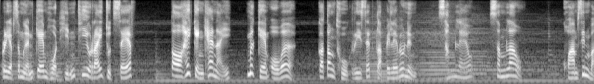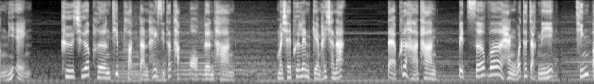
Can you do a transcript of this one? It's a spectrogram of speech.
เปรียบเสมือนเกมโหดหินที่ไร้จุดเซฟ ต่อให้เก่งแค่ไหน เมื่อเกมโอเวอร์ ก็ต้องถูกรีเซ็ตกลับไปเลเวลหนึ่งซ้ำแล้ว ซ้ำเล่า ความสิ้นหวังนี้เอง คือเชื้อเพลิงที่ผลักดันให้สิทธัตถะออกเดินทาง ไม่ใช่เพื่อเล่นเกมให้ชนะ แต่เพื่อหาทางปิดเซิร์ฟเวอร์แห่งวัฏจักรนี้ทิ้งไป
